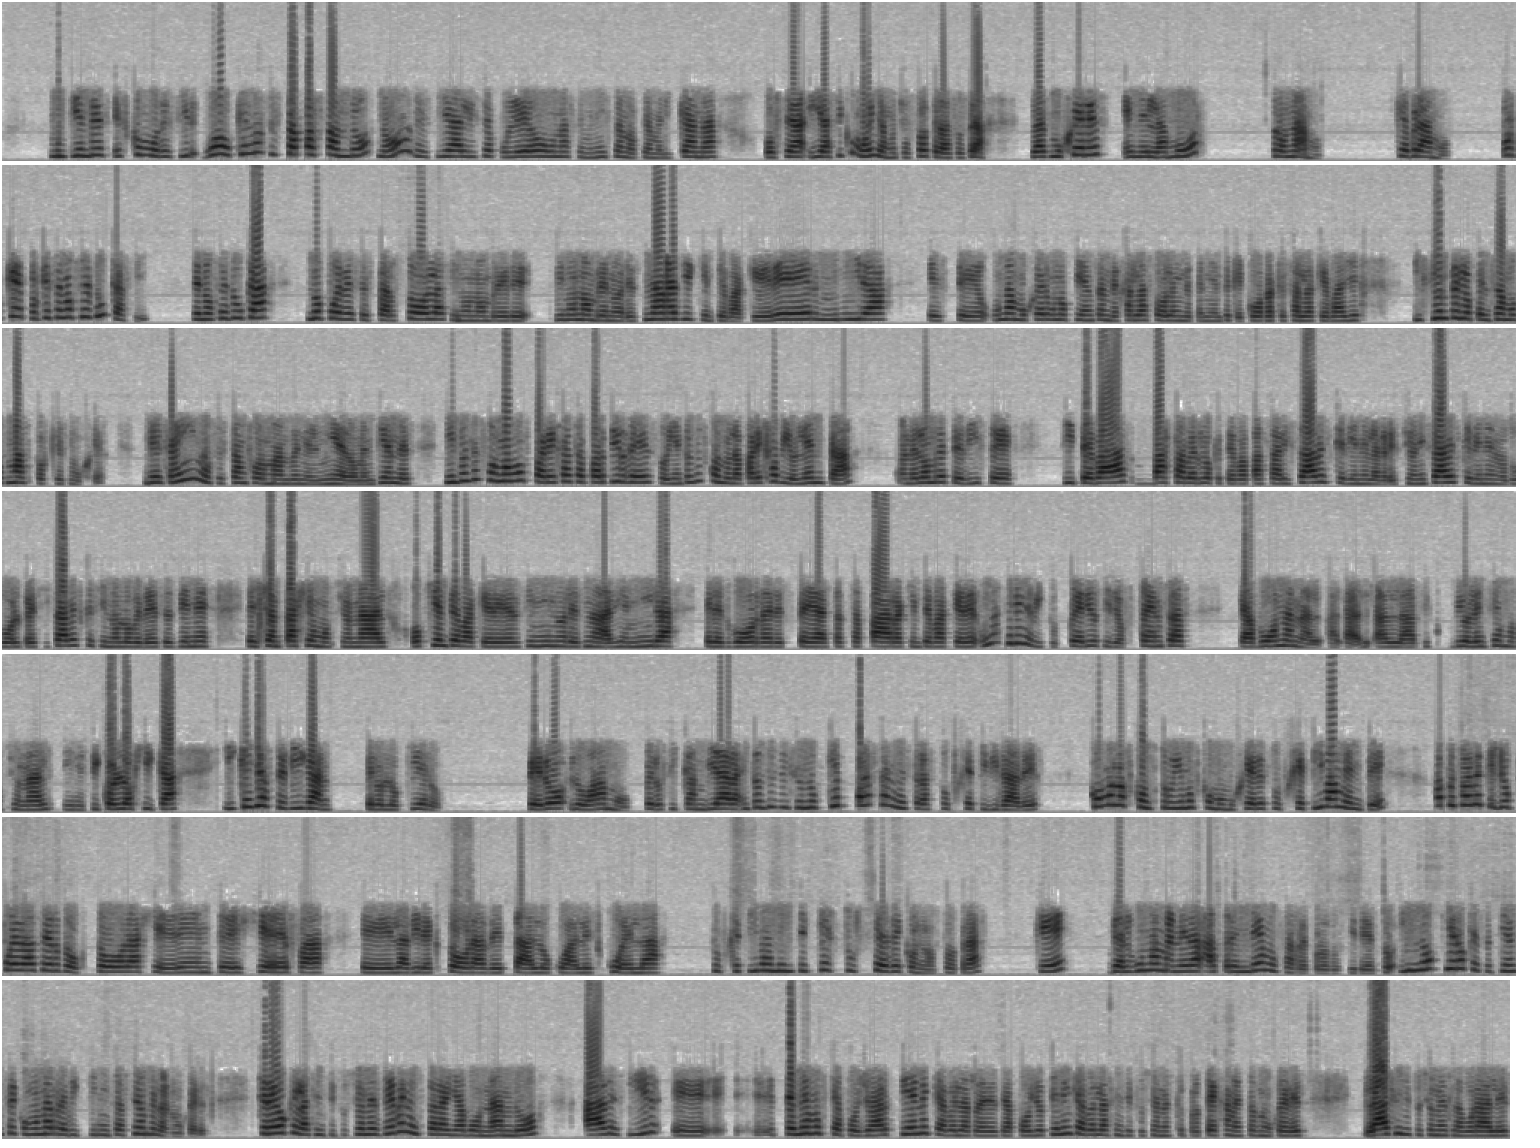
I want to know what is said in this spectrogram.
¿Me entiendes? Es como decir, wow, ¿qué nos está pasando? ¿No? Decía Alicia Puleo, una feminista norteamericana, o sea, y así como ella, muchas otras, o sea, las mujeres en el amor tronamos, quebramos. ¿Por qué? Porque se nos educa así. Se nos educa, no puedes estar sola, sin un hombre sin un hombre no eres nadie, ¿quién te va a querer? Mira, este, una mujer uno piensa en dejarla sola, independiente, que corra, que salga, que vaya, y siempre lo pensamos más porque es mujer. Desde ahí nos están formando en el miedo, ¿me entiendes? Y entonces formamos parejas a partir de eso, y entonces cuando la pareja violenta, cuando el hombre te dice, si te vas, vas a ver lo que te va a pasar, y sabes que viene la agresión, y sabes que vienen los golpes, y sabes que si no lo obedeces, viene el chantaje emocional, o quién te va a querer, si ni no eres nadie, mira, eres gorda, eres fea, estás chaparra, ¿quién te va a querer? Una serie de vituperios y de ofensas que abonan al, a la violencia emocional y psicológica y que ellas te digan, pero lo quiero, pero lo amo, pero si cambiara. Entonces dice uno, ¿qué pasa en nuestras subjetividades? ¿Cómo nos construimos como mujeres subjetivamente? A pesar de que yo pueda ser doctora, gerente, jefa, eh, la directora de tal o cual escuela, subjetivamente qué sucede con nosotras, que de alguna manera aprendemos a reproducir esto. Y no quiero que se piense como una revictimización de las mujeres. Creo que las instituciones deben estar ahí abonando a decir, eh, eh, tenemos que apoyar, tiene que haber las redes de apoyo, tienen que haber las instituciones que protejan a estas mujeres, las instituciones laborales,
